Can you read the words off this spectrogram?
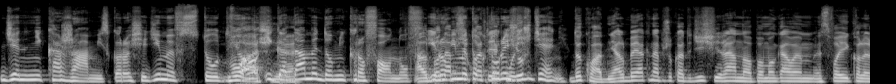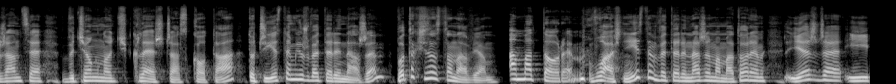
dziennikarzami, skoro siedzimy w studio Właśnie. i gadamy do mikrofonów Albo i robimy to któryś jakąś- już dzień? Dokładnie, albo jak na przykład dziś rano pomagałem swojej koleżance wyciągnąć kleszcza z kota, to czy jestem już weterynarzem? Bo tak się zastanawiam. Amatorem. Właśnie, jestem weterynarzem, amatorem, jeżdżę i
